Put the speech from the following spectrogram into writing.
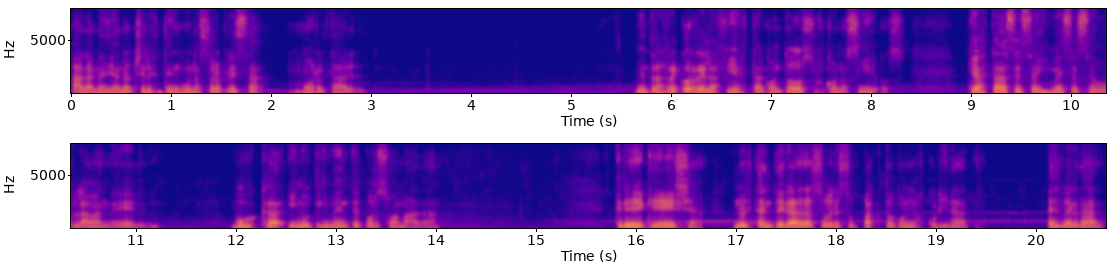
A la medianoche les tengo una sorpresa mortal. Mientras recorre la fiesta con todos sus conocidos, que hasta hace seis meses se burlaban de él. Busca inútilmente por su amada. Cree que ella no está enterada sobre su pacto con la oscuridad. Es verdad,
